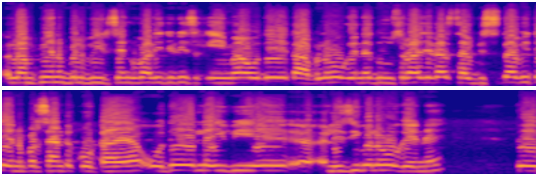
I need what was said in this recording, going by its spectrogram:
ਓਲੰਪੀਅਨ ਬਲਬੀਰ ਸਿੰਘ ਵਾਲੀ ਜਿਹੜੀ ਸਕੀਮ ਆ, ਉਹਦੇ ਕਾਬਲ ਹੋ ਗਏ ਨੇ। ਦੂਸਰਾ ਜਿਹੜਾ ਸਰਵਿਸ ਦਾ ਵੀ 3% ਕੋਟਾ ਹੈ ਉਹਦੇ ਲਈ ਵੀ ਇਹ ਐਲੀਜੀਬਲ ਹੋ ਗਏ ਨੇ। ਤੇ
